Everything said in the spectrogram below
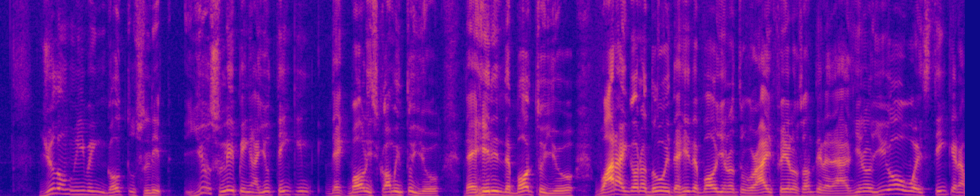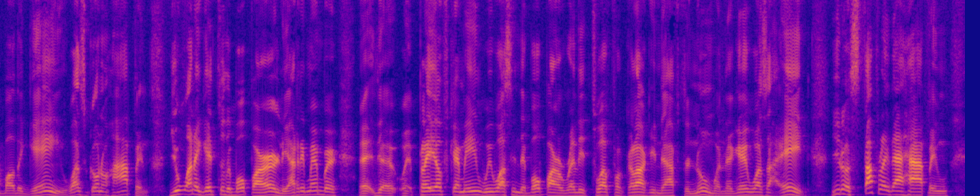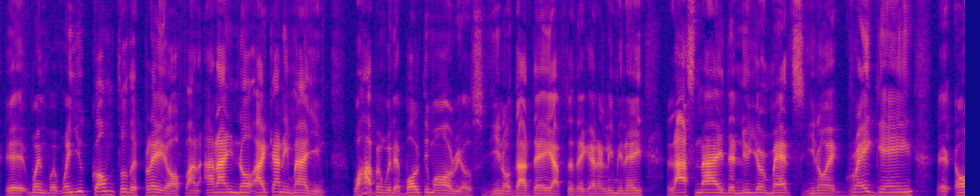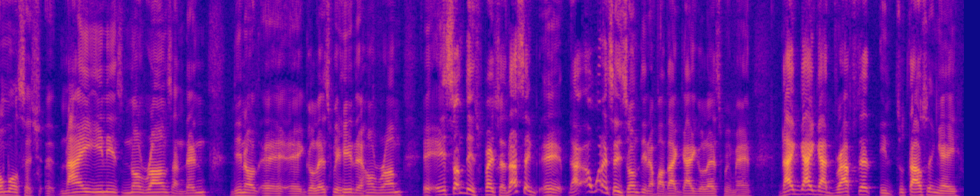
You don't even go to sleep you sleeping and you thinking the ball is coming to you, they're hitting the ball to you. What I gonna do if they hit the ball, you know, to right field or something like that? You know, you always thinking about the game. What's gonna happen? You want to get to the ballpark early. I remember uh, the playoff came in. We was in the ballpark already 12 o'clock in the afternoon when the game was at eight. You know, stuff like that happen uh, when, when when you come to the playoff, and, and I know I can imagine what happened with the Baltimore Orioles, you know, that day after they got eliminated. Last night, the New York Mets, you know, a great game, uh, almost a, uh, nine innings, no runs, and then, you know, uh, Gillaspie hit the home run. It, it's something special. That's a. I want to say something about that guy, Gillaspie, man. That guy got drafted in 2008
